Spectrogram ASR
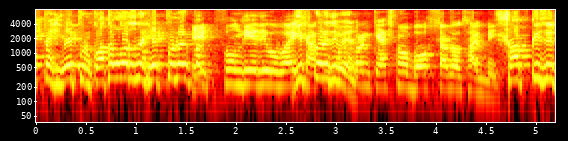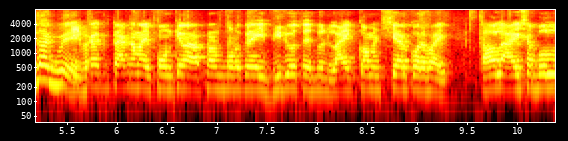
একটা হেডফোন কথা বলার জন্য হেডফোনের হেডফোন দিয়ে দিব ভাই গিফট করে মনে দিবেন? করেন ক্যাশ নো বক্স চার্জার থাকবে সবকিছু থাকবে। এই টাকা নাই ফোন কেনা আপনার মনে করেন এই ভিডিওতে লাইক কমেন্ট শেয়ার করে ভাই। তাহলে আয়সা বলল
